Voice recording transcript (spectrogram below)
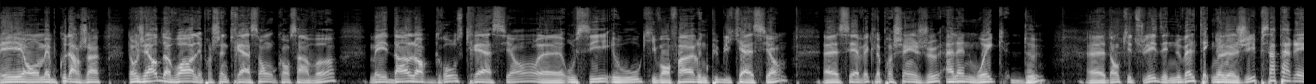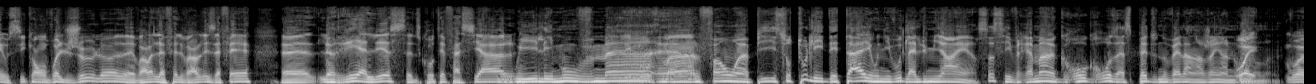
Et on met beaucoup d'argent. Donc j'ai hâte de voir les prochaines créations qu'on s'en va. Mais dans leur grosse création euh, aussi, où qui vont faire une publication, euh, c'est avec le prochain jeu Alan Wake 2. Euh, donc qui utilise des nouvelles technologies. Puis ça paraît aussi qu'on voit le jeu là, euh, vraiment le fait, vraiment les effets, euh, le réalisme du côté facial. Oui, les mouvements, Les mouvements. euh, dans le fond, euh, puis surtout les détails au niveau de la lumière. Ça, c'est vraiment un gros, gros aspect du nouvel engin Oui, Unreal. oui, oui,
